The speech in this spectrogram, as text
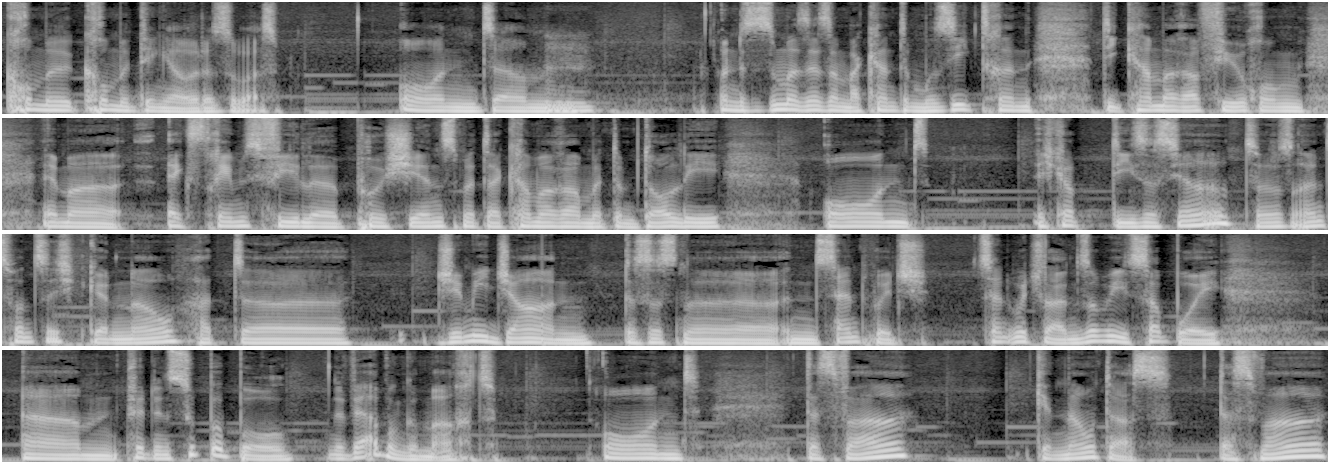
krumme, krumme Dinger oder sowas. Und ähm, Mhm. und es ist immer sehr, sehr markante Musik drin. Die Kameraführung, immer extrem viele Push-Ins mit der Kamera, mit dem Dolly. Und ich glaube, dieses Jahr, 2021, genau, hat äh, Jimmy John, das ist eine, ein Sandwich, Sandwichladen, so wie Subway, ähm, für den Super Bowl eine Werbung gemacht. Und das war genau das. Das war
